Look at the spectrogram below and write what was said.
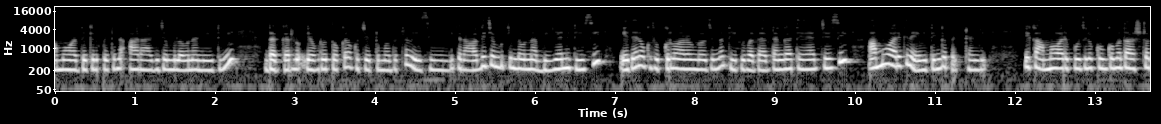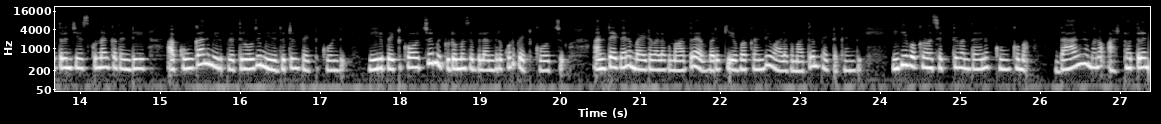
అమ్మవారి దగ్గర పెట్టిన ఆ రాగి జంబులో ఉన్న నీటిని దగ్గరలో ఎవరో తొక్కన ఒక చెట్టు మొదట్లో వేసేయండి. ఇక రాగి జంబు కింద ఉన్న బియ్యాన్ని తీసి ఏదైనా ఒక శుక్రవారం రోజున తీపి పదార్థంగా తయారు చేసి అమ్మవారికి నైవేద్యంగా పెట్టండి. ఇక అమ్మవారి పూజలు కుంకుమతో అష్టోత్తరం చేసుకున్నాం కదండి. ఆ కుంకాన్ని మీరు ప్రతిరోజు మీ నుదుటిని పెట్టుకోండి. మీరు పెట్టుకోవచ్చు మీ కుటుంబ సభ్యులందరూ కూడా పెట్టుకోవచ్చు. అంతేగాని బయట వాళ్ళకి మాత్రం ఎవ్వరికి ఇవ్వకండి వాళ్ళకి మాత్రం పెట్టకండి. ఇది ఒక శక్తివంతమైన కుంకుమ. దానిని మనం అష్టోత్తరం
